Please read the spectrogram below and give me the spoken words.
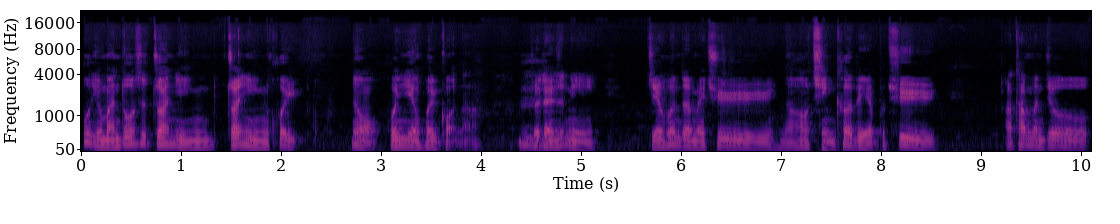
哦，有蛮多是专营专营会那种婚宴会馆啊，嗯就等于是你结婚的没去，然后请客的也不去，那、他们就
